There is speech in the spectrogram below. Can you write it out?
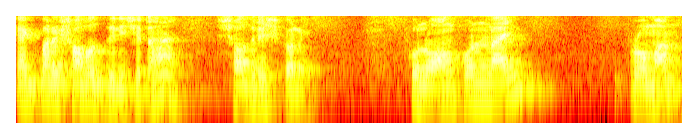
একবারে সহজ জিনিস এটা হ্যাঁ? সদৃশ কোণী। কোনো অঙ্কন নাই, প্রমাণ।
